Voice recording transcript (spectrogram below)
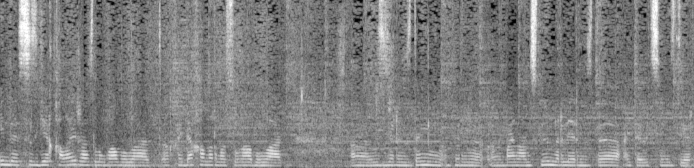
Енді сізге қалай жазылуға болады қайда хабарласуға болады? Ә, өздеріңіздің бір ә, байланыс нөмірлеріңізді айта өтсеңіздер.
